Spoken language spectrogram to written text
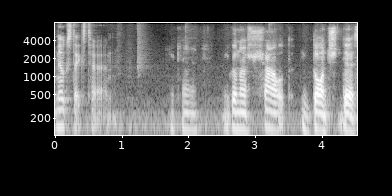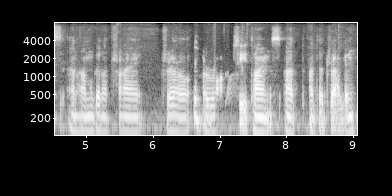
Milksteak's turn. Okay. I'm gonna shout, dodge this, and I'm gonna try throw a rock three times at, at the dragon.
